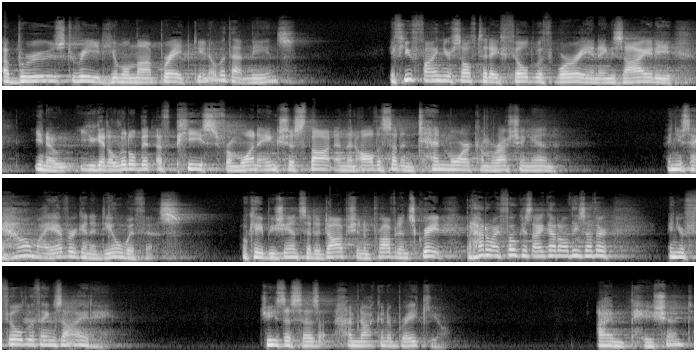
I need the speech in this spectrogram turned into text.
A bruised reed He will not break. Do you know what that means? If you find yourself today filled with worry and anxiety, you know, you get a little bit of peace from one anxious thought, and then all of a sudden 10 more come rushing in. And you say, How am I ever going to deal with this? Okay, Bijan said adoption and providence, great, but how do I focus? I got all these other, and you're filled with anxiety. Jesus says, I'm not going to break you. I'm patient,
